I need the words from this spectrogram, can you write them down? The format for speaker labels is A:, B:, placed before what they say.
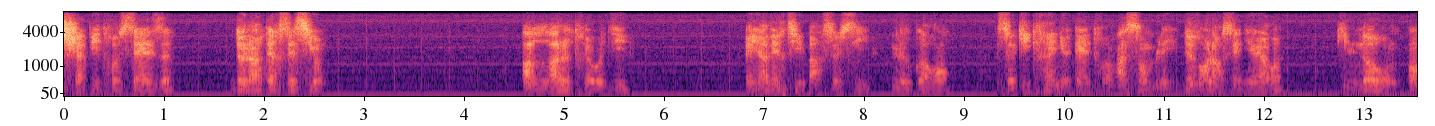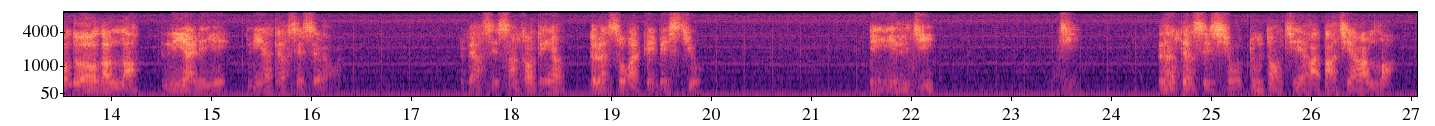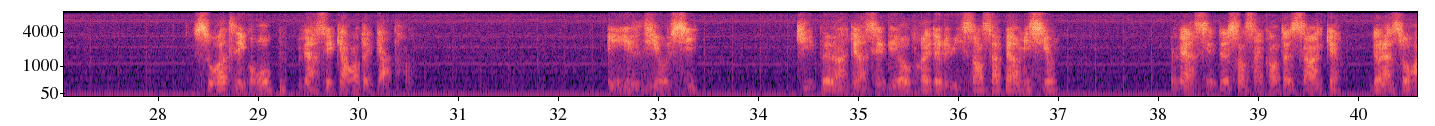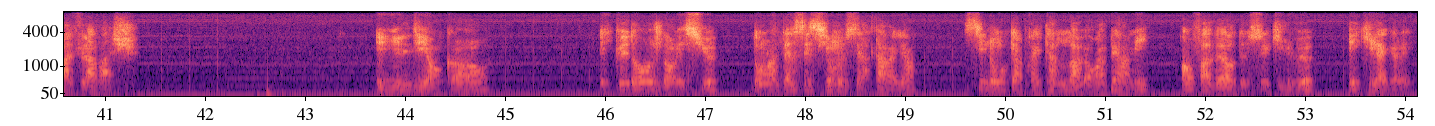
A: Chapitre 16 De l'intercession Allah le Très-Haut dit Et avertit par ceci, le Coran, ceux qui craignent d'être rassemblés devant leur Seigneur, qu'ils n'auront en dehors d'Allah ni alliés ni intercesseurs. Verset 51 de la Sourate Les Bestiaux. Et il dit Dit L'intercession tout entière appartient à Allah. Sourate les groupes, verset 44. Et il dit aussi Qui peut intercéder auprès de lui sans sa permission? Verset 255 de la Sourate La Vache. Et il dit encore Et que d'anges dans les cieux, dont l'intercession ne sert à rien, sinon qu'après qu'Allah leur a permis, en faveur de ce qu'il veut et qu'il agrée.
